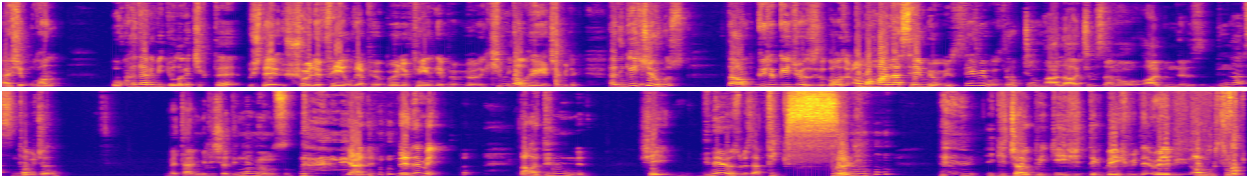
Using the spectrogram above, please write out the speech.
Her şey ulan o kadar videoları çıktı. İşte şöyle fail yapıyor, böyle fail yapıyor, böyle. Kim dalga geçebilir? Hadi Evet, geçiyoruz. Tamam gülüp geçiyoruz işte ne olacak ama hala sevmiyor muyuz? Seviyoruz. Yok canım hala açıp sen o albümleri dinlersin. Tabii canım. Metal Militia dinlemiyor musun? Yani ne demek? Daha dün dinledim. Şey dinlemiyoruz mesela Fixer. 2 çarpı 2 eşittir 5 bin öyle bir abuk sabuk.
